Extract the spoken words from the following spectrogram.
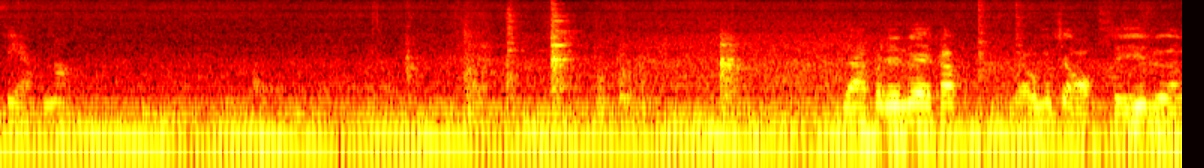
เสียบเนาะ ยางไปเรื่อยๆครับ เดี๋ยวมันจะออกสีเหลือง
